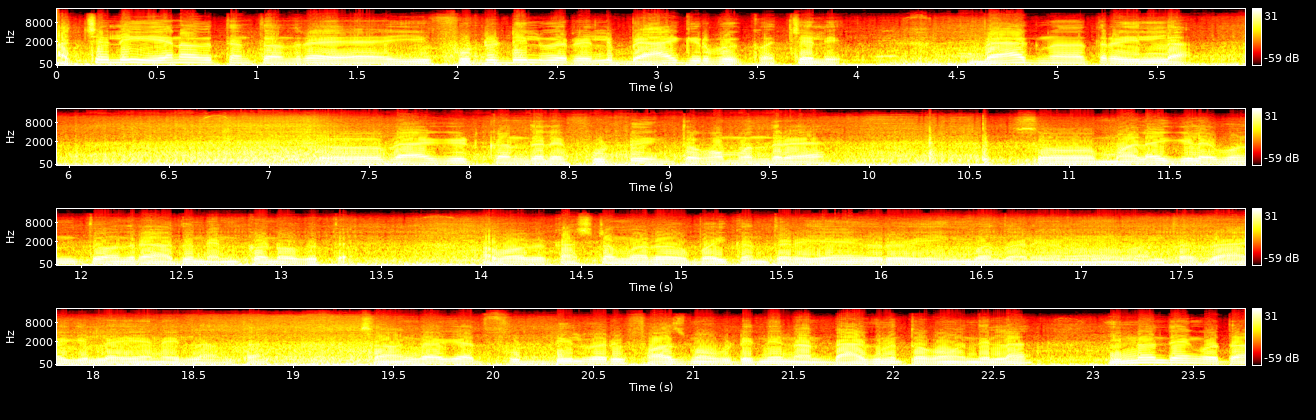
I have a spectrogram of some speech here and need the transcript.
ಆ್ಯಕ್ಚುಲಿ ಏನಾಗುತ್ತೆ ಅಂತಂದರೆ ಈ ಫುಡ್ ಡೆಲಿವರಿಯಲ್ಲಿ ಬ್ಯಾಗ್ ಇರಬೇಕು ಆ್ಯಕ್ಚುಲಿ ಬ್ಯಾಗ್ ನನ್ನ ಹತ್ರ ಇಲ್ಲ. ಬ್ಯಾಗ್ ಇಟ್ಕೊಂಡಲೆ ಫುಡ್ ಹಿಂಗೆ ತೊಗೊಂಬಂದರೆ ಸೊ ಮಳೆ ಗಿಳೆ ಬಂತು ಅಂದರೆ ಅದು ನೆನ್ಕೊಂಡು ಹೋಗುತ್ತೆ. ಅವಾಗ ಕಸ್ಟಮರು ಬೈಕ್ ಅಂತಾರೆ, ಏ ಇವರು ಹಿಂಗೆ ಬಂದ ನೀನು? ಅಂತ ಬ್ಯಾಗ್ ಇಲ್ಲ ಏನಿಲ್ಲ ಅಂತ. ಸೊ ಹಂಗಾಗಿ ಅದು ಫುಡ್ ಡಿಲ್ವರಿ ಫಾಸ್ಟ್ ಮಾಡಿಬಿಟ್ಟಿದ್ದೀನಿ ನಾನು ಬ್ಯಾಗ್ನು ತೊಗೊಂಬಂದಿಲ್ಲ. ಇನ್ನೊಂದು ಹೆಂಗೆ ಗೊತ್ತಾ?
